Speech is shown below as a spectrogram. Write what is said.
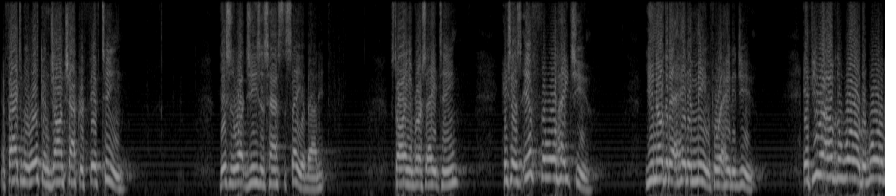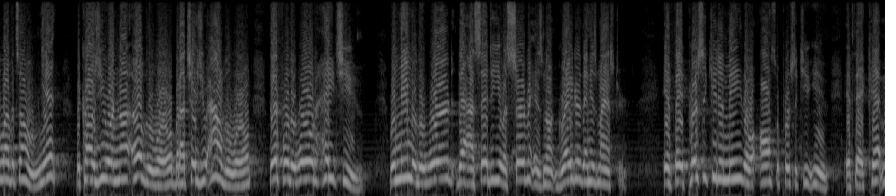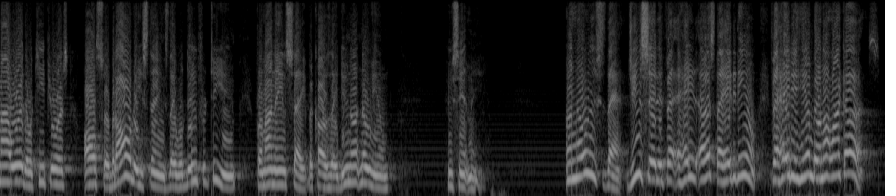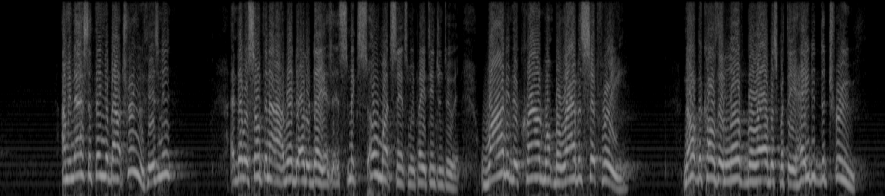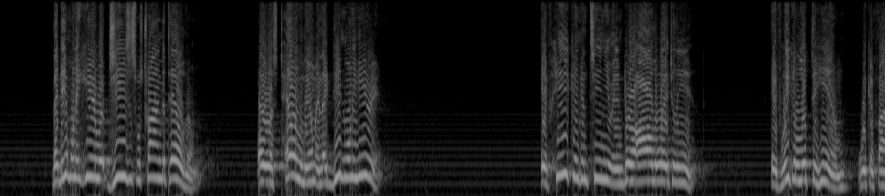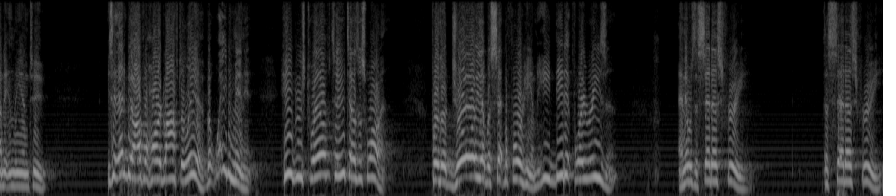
In fact, when we look in John chapter 15, this is what Jesus has to say about it. Starting in verse 18, he says, If the world hates you, you know that it hated me before it hated you. If you were of the world, the world would love its own. Yet, because you are not of the world, but I chose you out of the world, therefore the world hates you. Remember the word that I said to you, a servant is not greater than his master. If they persecuted me, they will also persecute you. If they kept my word, they will keep yours also. But all these things they will do for to you for my name's sake, because they do not know him who sent me. Unnotice that. Jesus said if they hate us, they hated him. If they hated him, they're not like us. I mean, that's the thing about truth, isn't it? And there was something I read the other day. It, it makes so much sense when we pay attention to it. Why did the crowd want Barabbas set free? Not because they loved Barabbas, but they hated the truth. They didn't want to hear what Jesus was trying to tell them or was telling them, and they didn't want to hear it. if he can continue and endure all the way to the end, if we can look to him, we can find it in the end too. You say that'd be an awful hard life to live. But wait a minute. Hebrews 12, 2 tells us what? For the joy that was set before him, he did it for a reason. And it was to set us free. To set us free.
